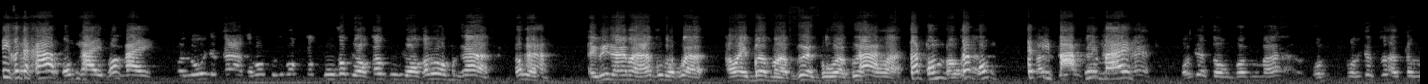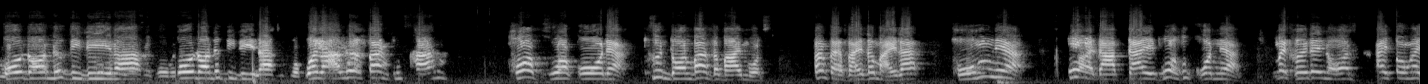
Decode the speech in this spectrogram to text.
ที่เขาจะฆ่าผมใครเพราะใครเขารู้จะฆ่าแต่ว่ากูก็กูก็บอกเขากูบอกเขาว่ามึงฆ่าเขาบอกไอ้วินัยมาหากูบอกว่าเอาไอ้เบิ้มมาเพื่อนกูอะเพื่อนเขาอะ ถ้าผมถ้าผมจะปิดปากพูดไหมผมจะส่งคนมาผมผผมจะเอาตำรวโกจนอนนึกดีๆนะโกนอนนึกดีๆนะเวลาเลือกตั้งทุกครั้ง ครอบครัวโกเนี่ย ขึ้นดอนบ้านสบายหมด ตั้งแต่สายสมัยแล้วผมเนี่ย พวกดาบใจพวกทุกคนเนี่ย ไม่เคยได้นอน ไอ้ตรงไอ้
